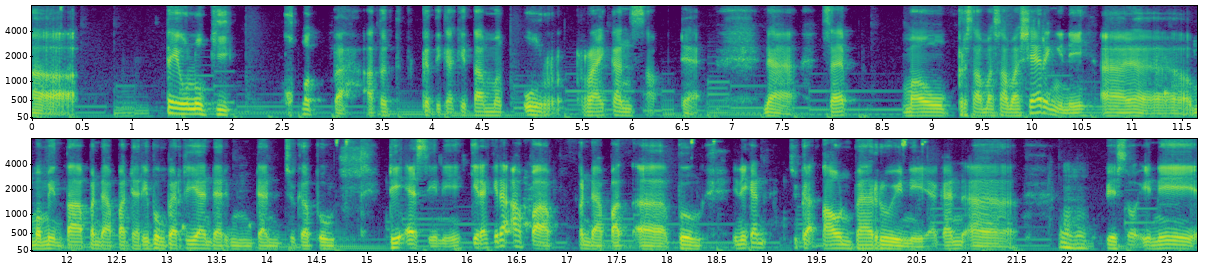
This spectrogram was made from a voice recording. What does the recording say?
uh, teologi khotbah atau ketika kita menguraikan sabda? Nah, saya mau bersama-sama sharing ini uh, meminta pendapat dari Bung Perdian dan dan juga Bung DS ini kira-kira apa pendapat uh, Bung? Ini kan juga tahun baru ini ya kan? Uh, uh-huh. besok ini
